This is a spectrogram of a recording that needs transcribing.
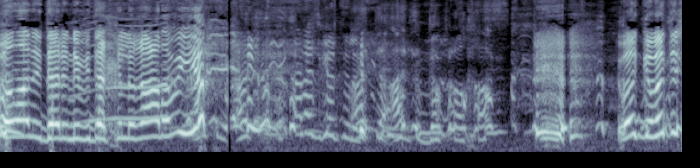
والله اني داري إني بدخل لغه عربيه أنا إيش قلت لك؟ انت مقفل الخاص. وقف أنت إيش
